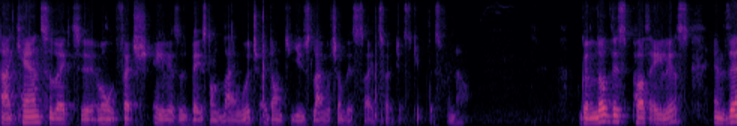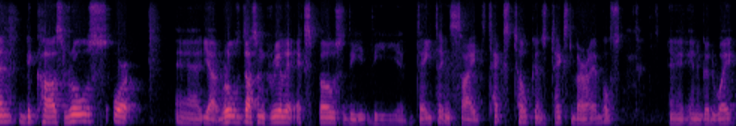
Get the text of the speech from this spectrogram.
I can select, uh, well, fetch aliases based on language. I don't use language on this site, so I just keep this for now. I'm going to load this path alias, and then because rules or uh, yeah, rules doesn't really expose the the data inside text tokens, text variables in, in a good way.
